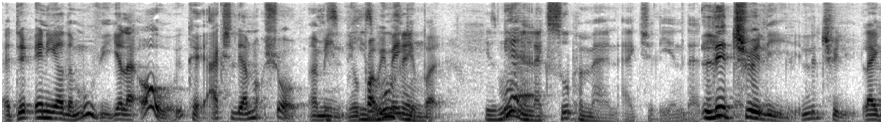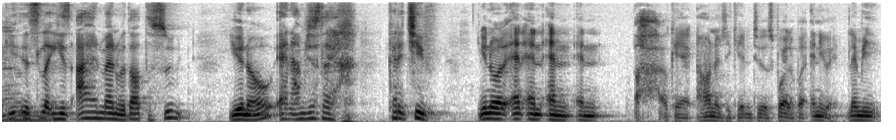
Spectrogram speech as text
a, di- any other movie, you're like, oh, okay. Actually, I'm not sure. I mean, He's- he'll he's probably make it, but He's moving Yeah. like Superman actually in that. literally, literally, like it's like he's Iron Man without the suit. You know, and I'm just like, got it, chief. You know, and and and and. ah, okay, I wanted to get into a spoiler, but anyway, let me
